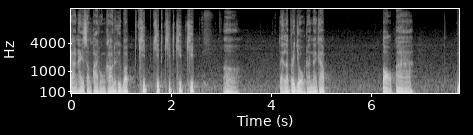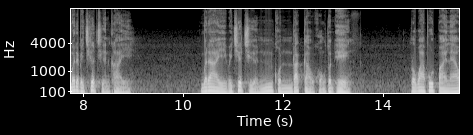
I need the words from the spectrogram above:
การให้สัมภาษณ์ของเขานี่คือว่าคิดคิดคิดคิดคิดเออแต่ละประโยคนั้นนะครับตอบมาไม่ได้ไปเชื่อเฉือนใคร ไม่ได้ไปเชื่อเฉือนคนรักเก่าของตนเอง เพราะว่าพูดไปแล้ว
